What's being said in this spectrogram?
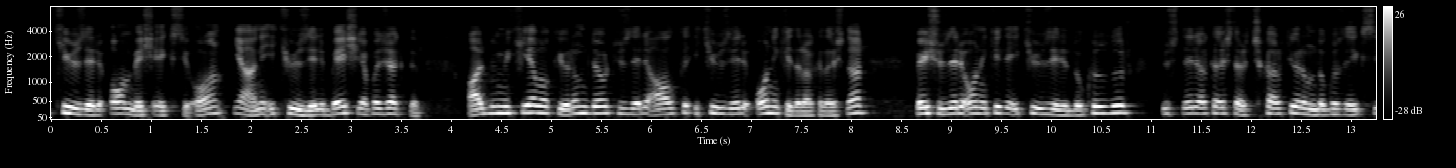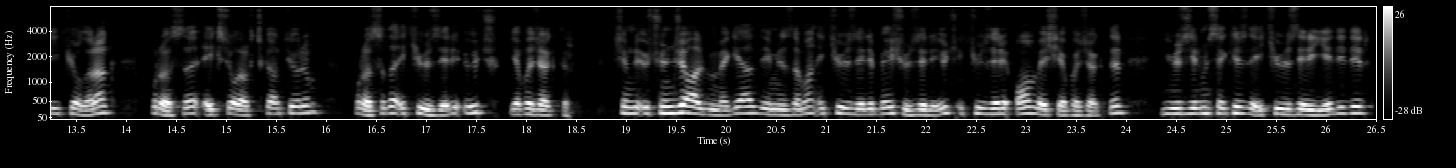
2 üzeri 15 eksi 10 yani 2 üzeri 5 yapacaktır. Albüm 2'ye bakıyorum. 4 üzeri 6 2 üzeri 12'dir arkadaşlar. 5 üzeri 12 de 2 üzeri 9'dur. Üstleri arkadaşlar çıkartıyorum 9 eksi 2 olarak. Burası eksi olarak çıkartıyorum. Burası da 2 üzeri 3 yapacaktır. Şimdi 3. albüme geldiğimiz zaman 2 üzeri 5 üzeri 3 2 üzeri 15 yapacaktır. 128 de 2 üzeri 7'dir.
